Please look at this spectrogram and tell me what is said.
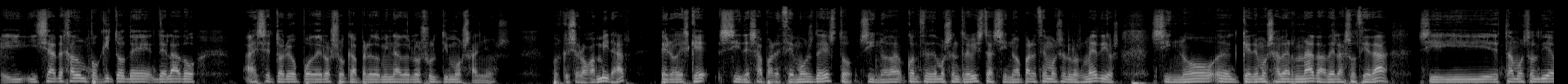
y, y se ha dejado un poquito de, de lado a ese toreo poderoso que ha predominado en los últimos años. Pues que se lo hagan mirar. Pero es que si desaparecemos de esto, si no concedemos entrevistas, si no aparecemos en los medios, si no eh, queremos saber nada de la sociedad, si estamos todo el día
